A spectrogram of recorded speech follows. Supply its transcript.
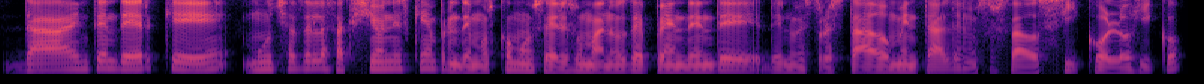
da a entender que muchas de las acciones que emprendemos como seres humanos dependen de, de nuestro estado mental, de nuestro estado psicológico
